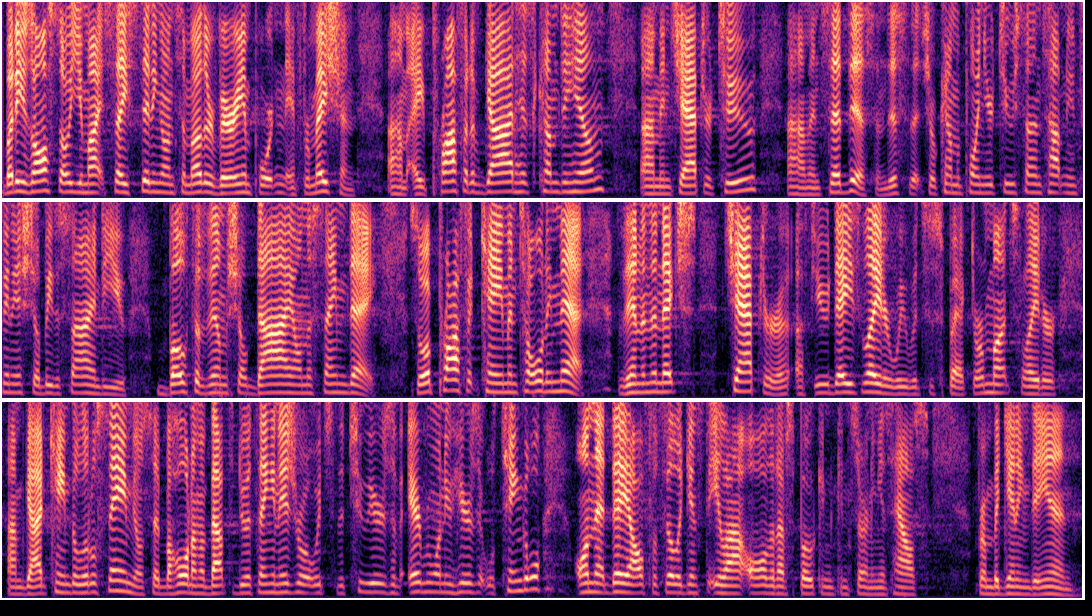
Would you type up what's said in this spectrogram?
But he's also, you might say, sitting on some other very important information. A prophet of God has come to him um, in chapter 2 um, and said this And this that shall come upon your two sons, Hophni and Phinehas, shall be the sign to you. Both of them shall die on the same day. So a prophet came and told him that. Then in the next chapter, a few days later, we would suspect, or months later, um, God came to little Samuel and said, Behold, I'm about to do a thing in Israel which the two ears of everyone who hears it will tingle. On that day, I'll fulfill against Eli all that I've spoken concerning his house from beginning to end.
